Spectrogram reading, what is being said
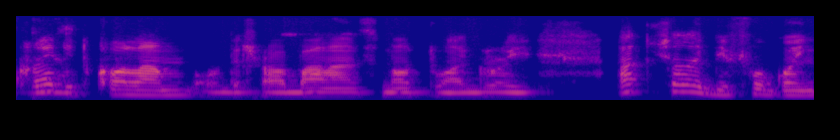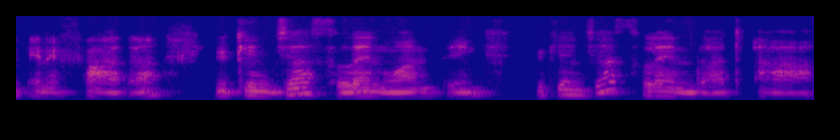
credit column of the trial balance not to agree. Actually, before going any further, you can just learn one thing. You can just learn that, uh,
